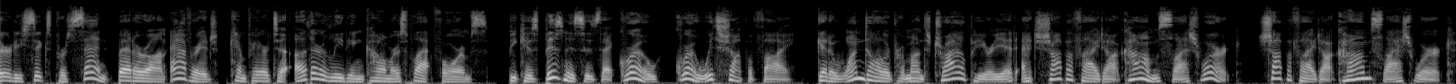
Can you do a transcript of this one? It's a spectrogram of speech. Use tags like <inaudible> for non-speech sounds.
36% better on average compared to other leading commerce platforms because businesses that grow grow with Shopify. Get a $1 per month trial period at shopify.com/work. shopify.com/work.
